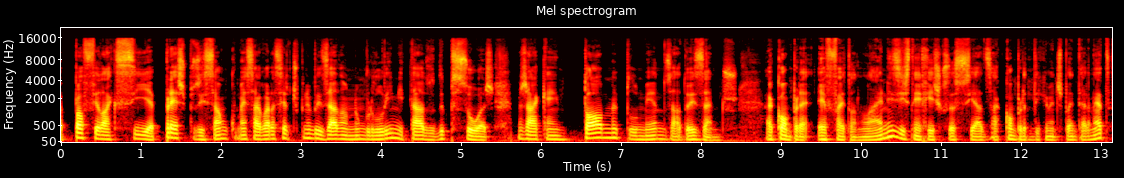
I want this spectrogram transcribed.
A profilaxia pré-exposição começa agora a ser disponibilizada a um número limitado de pessoas, mas já há quem tome pelo menos há dois anos. A compra é feita online, existem riscos associados à compra de medicamentos pela internet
